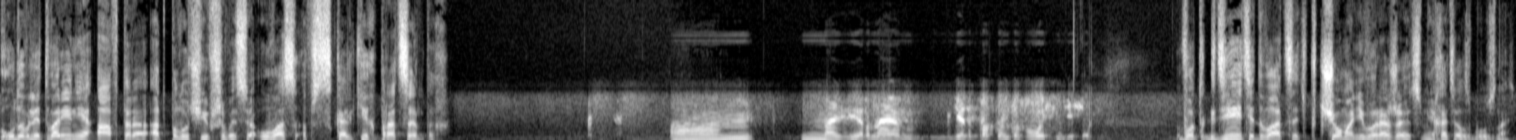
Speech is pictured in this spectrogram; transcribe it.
удовлетворение автора от получившегося у вас в скольких процентах? Наверное, где-то процентов 80. Вот где эти 20? В чем они выражаются, мне хотелось бы узнать.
